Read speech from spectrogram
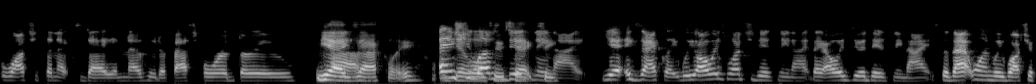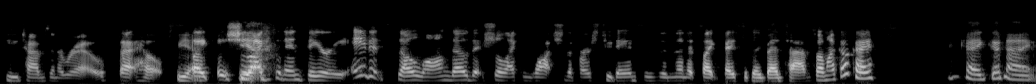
watch it the next day and know who to fast forward through. Yeah, um, exactly. And she loves Disney sexy. night. Yeah, exactly. We always watch Disney night. They always do a Disney night. So that one we watch a few times in a row. That helps. Yeah. Like she Yeah. likes it in theory. And it's so long though that she'll like watch the first two dances and then it's like basically bedtime. So I'm like, okay, Okay, good night.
